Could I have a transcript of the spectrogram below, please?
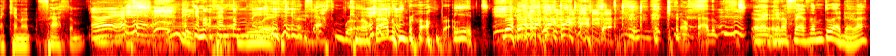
I cannot fathom. Oh ya. I cannot phantom ya. Bule. fathom bro. Cannot fathom, bro, bro. Bitch. Cannot fathom, bitch. I cannot fathom tuh adalah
